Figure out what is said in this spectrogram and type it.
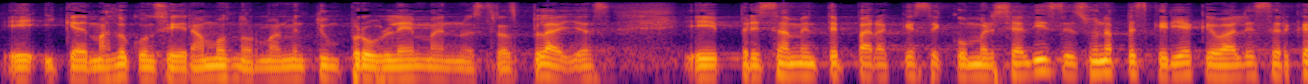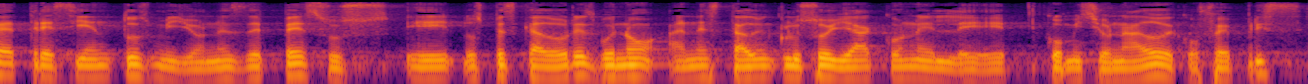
eh, y que además lo consideramos normalmente un problema en nuestras playas, eh, precisamente para que se comercialice. Es una pesquería que vale cerca de 300 millones de pesos. los pescadores, bueno, han estado incluso ya con el comisionado de COFEPRIS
